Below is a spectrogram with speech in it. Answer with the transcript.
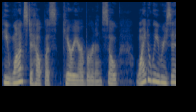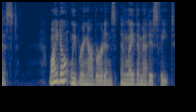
He wants to help us carry our burdens, so why do we resist? Why don't we bring our burdens and lay them at His feet?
